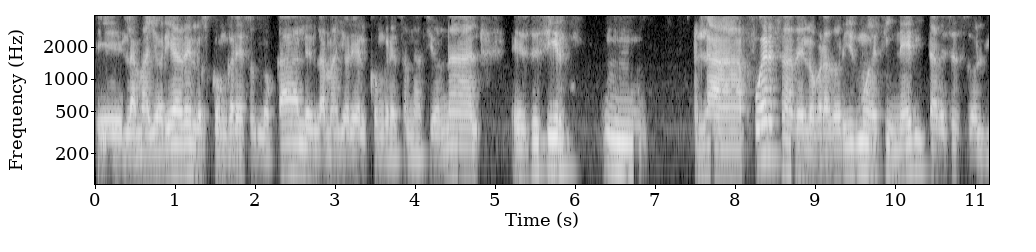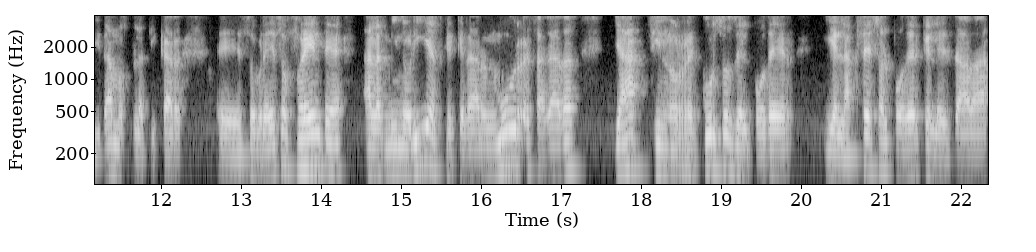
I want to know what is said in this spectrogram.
eh, la mayoría de los congresos locales, la mayoría del Congreso Nacional, es decir, mm, la fuerza del obradorismo es inédita, a veces olvidamos platicar eh, sobre eso frente a las minorías que quedaron muy rezagadas ya sin los recursos del poder y el acceso al poder que les daba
